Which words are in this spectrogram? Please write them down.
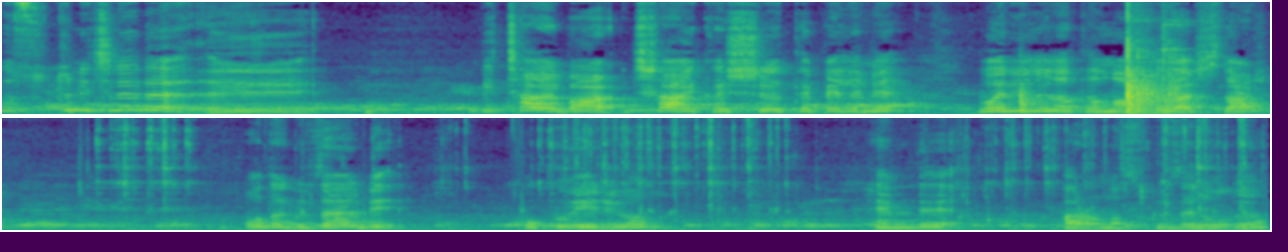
Bu içine de e, bir çay bar, çay kaşığı tepeleme vanilin atalım arkadaşlar. O da güzel bir koku veriyor. Hem de aroması güzel oluyor.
